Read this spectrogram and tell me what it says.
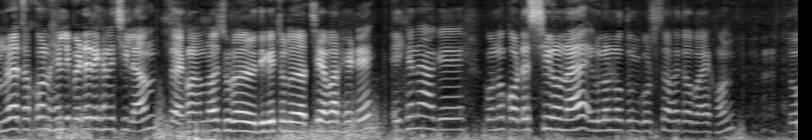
আমরা তখন হেলিপ্যাডের এখানে ছিলাম, তো এখন আমরা চূড়ার ওইদিকে চলে যাচ্ছি আবার হেঁটে। এইখানে আগে কোনো কটেজ ছিল না, এগুলো নতুন করছে হয়তো বা এখন। তো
